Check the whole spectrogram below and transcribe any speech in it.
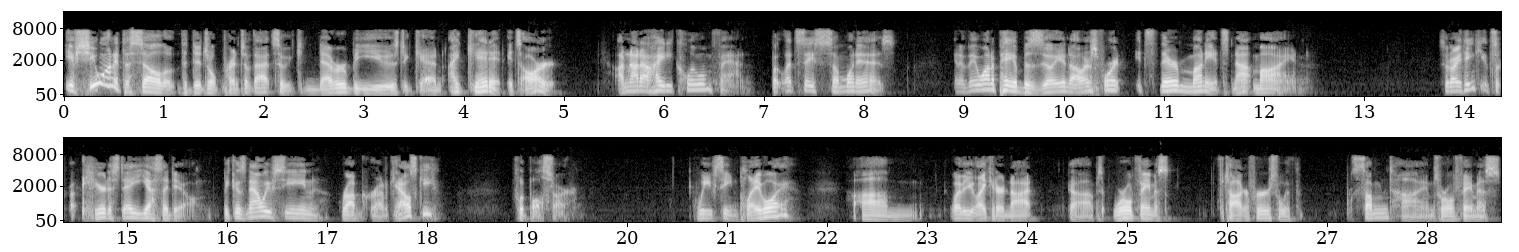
If she wanted to sell the, the digital print of that so it can never be used again, I get it. It's art. I'm not a Heidi Klum fan, but let's say someone is. And if they want to pay a bazillion dollars for it, it's their money. It's not mine. So do I think it's here to stay? Yes, I do. Because now we've seen Rob Gronkowski, football star. We've seen Playboy, um, whether you like it or not, uh, world famous photographers with sometimes world famous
